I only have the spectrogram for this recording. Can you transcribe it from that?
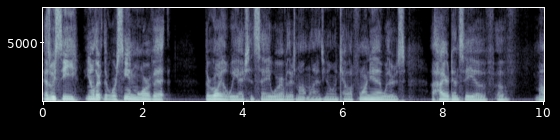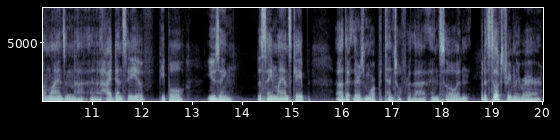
as we see, you know, we're seeing more of it, the royal we, I should say, wherever there's mountain lions. You know, in California, where there's a higher density of, of mountain lions and a, and a high density of people using the same landscape, uh, there, there's more potential for that. And so, and but it's still extremely rare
